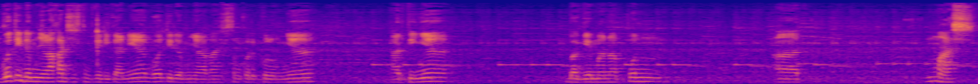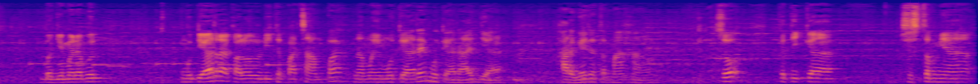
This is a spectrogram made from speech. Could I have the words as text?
gue tidak menyalahkan sistem pendidikannya gue tidak menyalahkan sistem kurikulumnya artinya bagaimanapun uh, emas bagaimanapun mutiara kalau lu di tempat sampah namanya mutiara ya mutiara aja. Harganya tetap mahal. So ketika sistemnya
